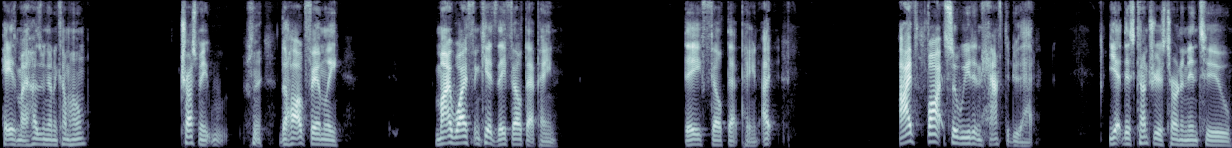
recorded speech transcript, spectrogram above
Hey, is my husband going to come home? Trust me, the Hog family, my wife and kids, they felt that pain. They felt that pain. I I've fought so we didn't have to do that. Yet this country is turning into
